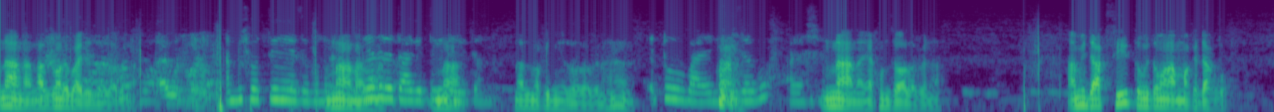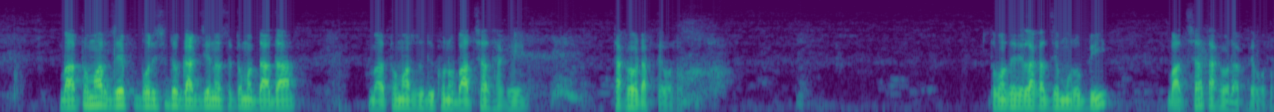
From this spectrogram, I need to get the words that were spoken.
না না নাজমারে বাইরে যাওয়া যাবে না। আমি সত্যি নিয়ে যাব না, না, নিয়ে না। তো আগে থেকে নিয়ে যেতাম। নাজমাকে নিয়ে যাওয়া যাবে না হ্যাঁ? একটু বাইরে নিয়ে যাব আর না না এখন যাওয়া যাবে না। আমি ডাকছি তুমি তোমার আম্মাকে ডাকো। বা তোমার যে পরিচিত গার্জিয়ান আছে তোমার দাদা বা তোমার যদি কোনো বাচ্চা থাকে, তাকেও ডাকতে পারো। তোমাদের এলাকার যে মুরব্বী বাচ্চা তাকেও ডাকতে পারো।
